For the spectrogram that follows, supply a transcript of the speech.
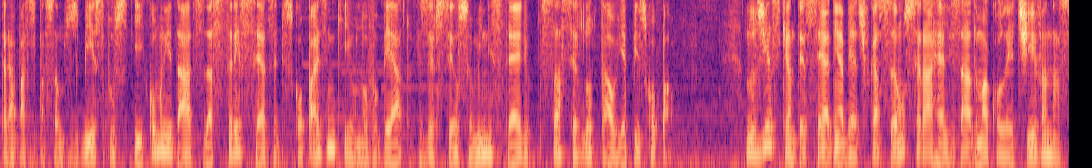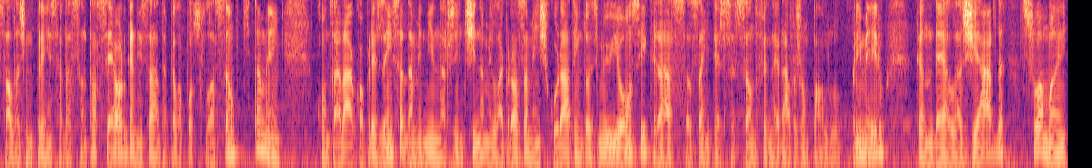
terá a participação dos bispos e comunidades das três sedes episcopais em que o novo beato exerceu seu ministério sacerdotal e episcopal. Nos dias que antecedem a beatificação, será realizada uma coletiva na sala de imprensa da Santa Sé, organizada pela postulação, que também contará com a presença da menina argentina milagrosamente curada em 2011, graças à intercessão do venerável João Paulo I, Candela Giarda, sua mãe,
